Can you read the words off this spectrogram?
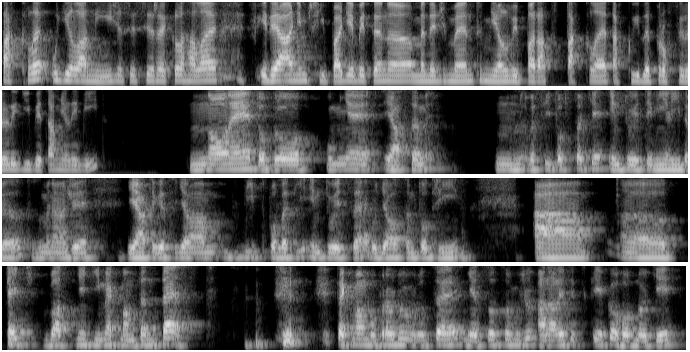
takhle udělaný, že jsi si řekl, hele, v ideálním případě by ten management měl vypadat takhle, takovýhle profily lidí by tam měly být? No ne, to bylo u mě, já jsem mm, ve své podstatě intuitivní lídr, to znamená, že já ty věci dělám víc podle té intuice, nebo dělal jsem to dřív. A uh, teď vlastně tím, jak mám ten test, tak mám opravdu v ruce něco, co můžu analyticky jako hodnotit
